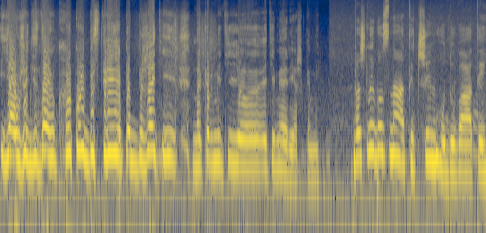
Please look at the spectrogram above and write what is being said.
я уже не знаю, какой быстрее подбежать и накормить ее этими орешками. Важливо знати, чим годувати,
